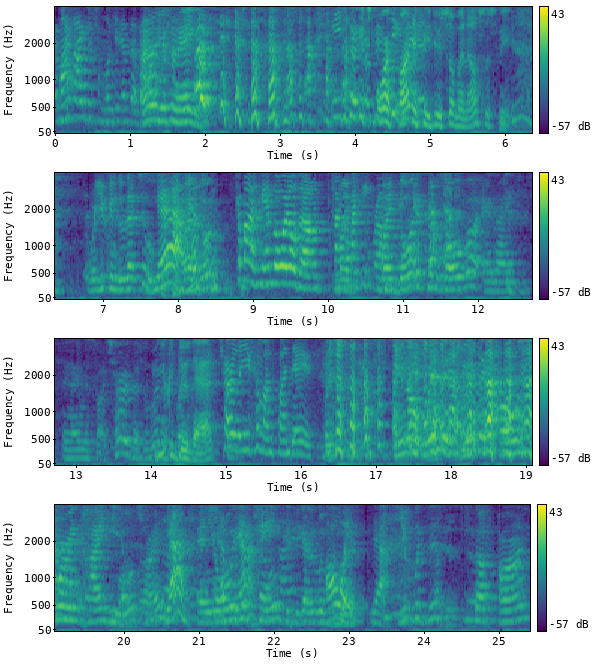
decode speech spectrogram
Am I high just from looking at that? I don't. You're from Vegas. Each I think it's more fun minutes. if you do someone else's feet. well, you can do that too. Yeah. My, let's- daughter, come on, hand the oil down. Time my, for my feet round. my daughter comes over and I and I massage hers. I do. You Linda's, could do that. Charlie, you come on fun days. You know, women women are always wearing high heels, right? Yes. And you're yes, always we in pain because you got to look Always. good. Yeah. You put this stuff on.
